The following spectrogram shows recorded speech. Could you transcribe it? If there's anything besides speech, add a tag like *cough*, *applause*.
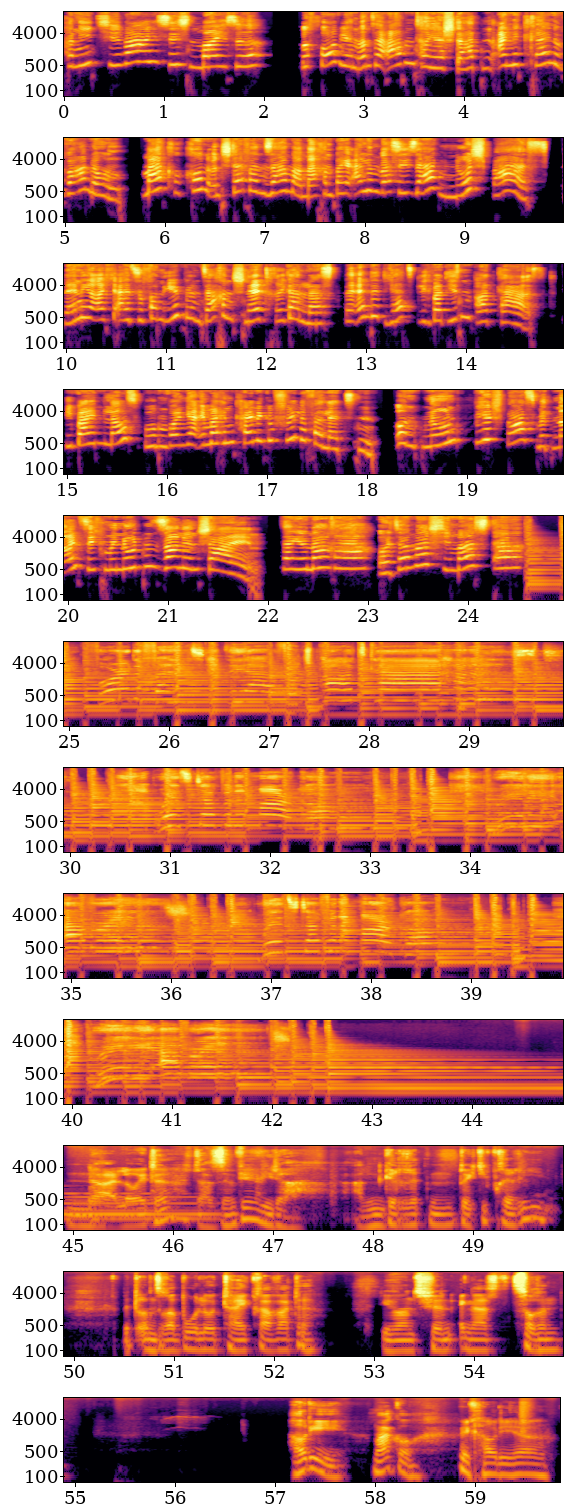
Konnichiwa, ihr süßen Mäuse. Bevor wir in unser Abenteuer starten, eine kleine Warnung. Marco Kun und Stefan Sama machen bei allem, was sie sagen, nur Spaß. Wenn ihr euch also von üblen Sachen schnell triggern lasst, beendet jetzt lieber diesen Podcast. Die beiden Lausbuben wollen ja immerhin keine Gefühle verletzen. Und nun viel Spaß mit 90 Minuten Sonnenschein. Sayonara, osamashimashita. Leute, da sind wir wieder. Angeritten durch die Prärie. Mit unserer Bolo-Tai-Krawatte, die wir uns schön enger zurren. Howdy, Marco. Ich die her.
